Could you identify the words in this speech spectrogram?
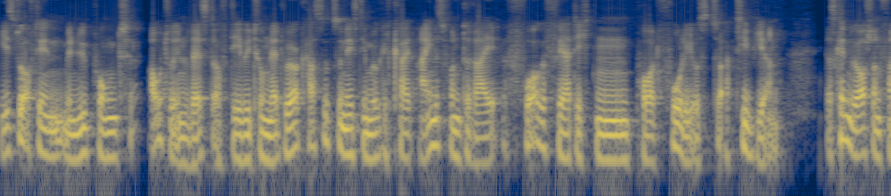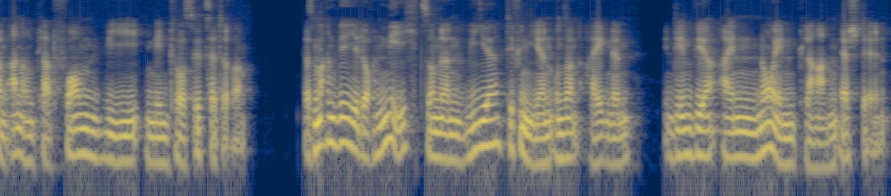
Gehst du auf den Menüpunkt Auto Invest auf Debitum Network, hast du zunächst die Möglichkeit, eines von drei vorgefertigten Portfolios zu aktivieren. Das kennen wir auch schon von anderen Plattformen wie Mintos etc. Das machen wir jedoch nicht, sondern wir definieren unseren eigenen, indem wir einen neuen Plan erstellen.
